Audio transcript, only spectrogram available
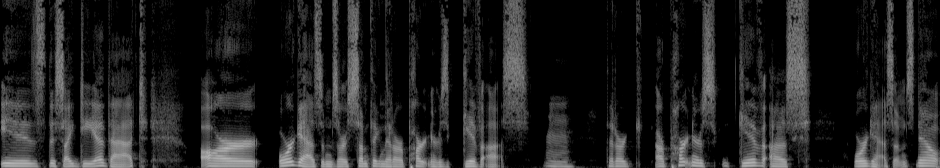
is this idea that our orgasms are something that our partners give us. Mm. That our our partners give us orgasms. Now,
